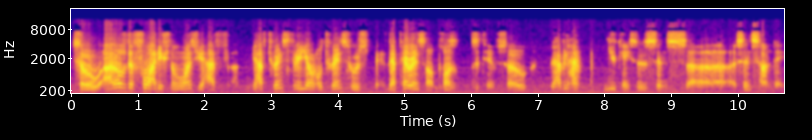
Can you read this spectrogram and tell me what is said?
So out of the four additional ones, you have you have twins, three-year-old twins whose their parents are positive. So we haven't had new cases since uh, since Sunday.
